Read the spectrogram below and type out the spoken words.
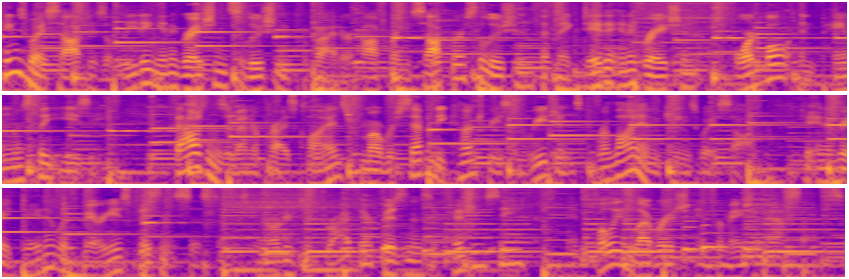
Kingsway Soft is a leading integration solution provider offering software solutions that make data integration affordable and painlessly easy. Thousands of enterprise clients from over 70 countries and regions rely on Kingsway Soft to integrate data with various business systems in order to drive their business efficiency and fully leverage information assets.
